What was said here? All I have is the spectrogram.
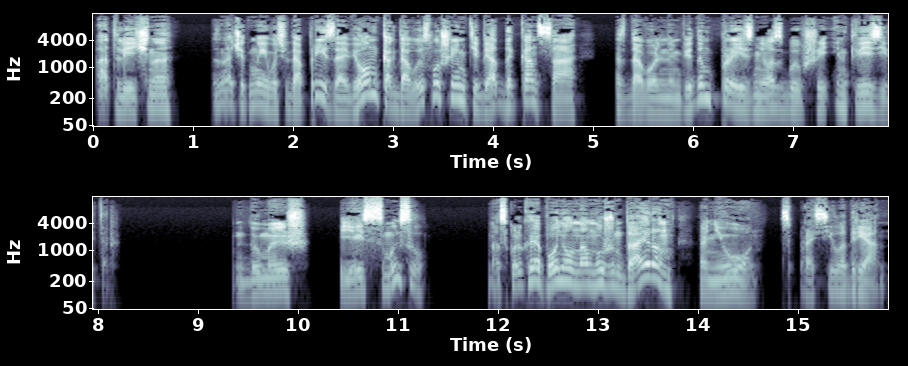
Отлично. Значит, мы его сюда призовем, когда выслушаем тебя до конца», с довольным видом произнес бывший инквизитор. «Думаешь, есть смысл? Насколько я понял, нам нужен Дайрон, а не он», спросил Адриан.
